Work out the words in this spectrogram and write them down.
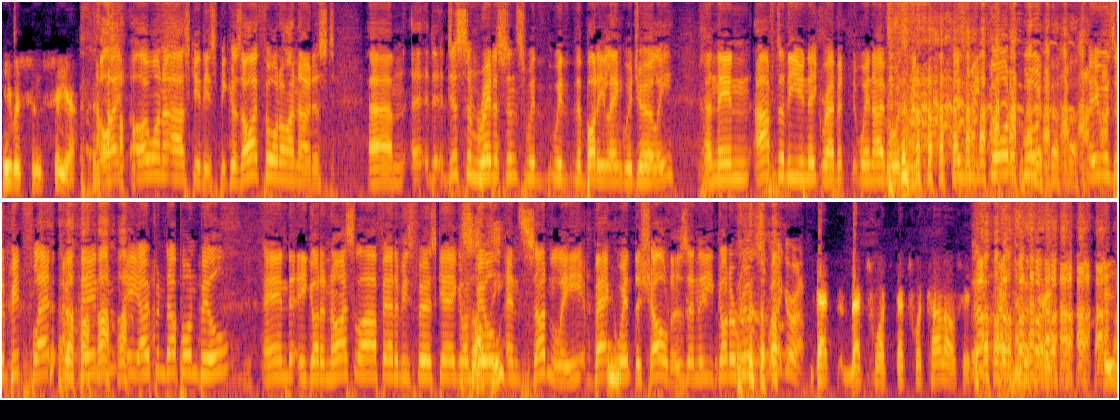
he was sincere. I, I want to ask you this because I thought I noticed um, uh, d- just some reticence with, with the body language early. And then after the unique rabbit went over as we, as we thought it would, he was a bit flat. But then he opened up on Bill and he got a nice laugh out of his first gag on Salty. Bill. And suddenly back went the shoulders and he got a real swagger up. That that's what that's what Carlisle said. he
